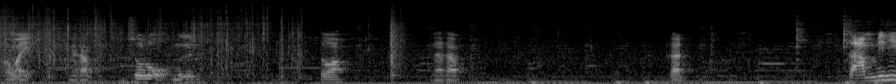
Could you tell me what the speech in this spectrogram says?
เอาไว้นะครับโซโล่มือตัวนะครับกัดตามวิธี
